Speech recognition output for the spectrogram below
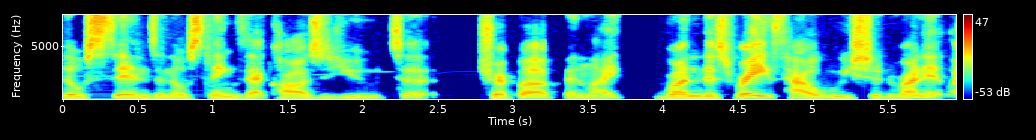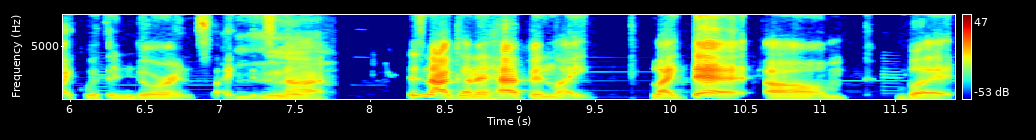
those sins and those things that cause you to trip up and like run this race how we should run it like with endurance like it's yeah. not it's not gonna happen like like that um but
